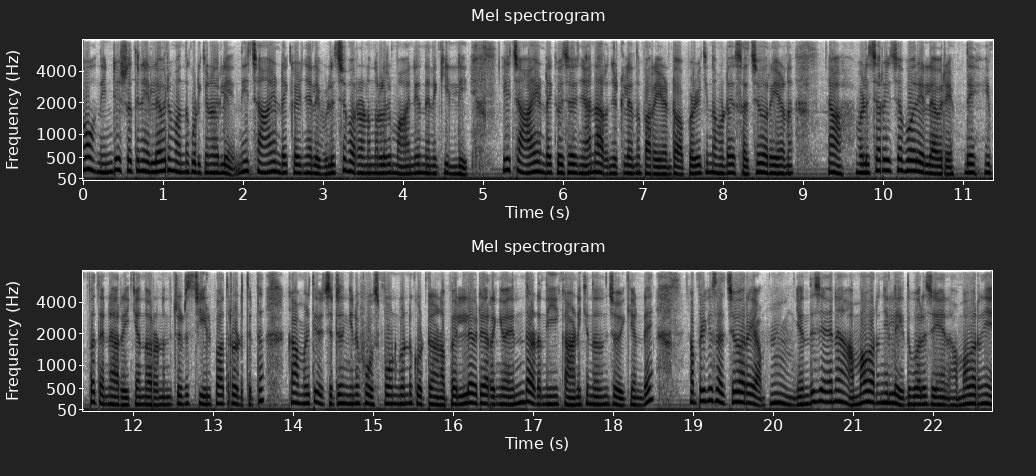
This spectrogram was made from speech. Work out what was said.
ഓ നിന്റെ ഇഷ്ടത്തിന് എല്ലാവരും വന്ന് കുടിക്കണമല്ലേ? നീ ചായ ഉണ്ടാക്കി കഴിഞ്ഞാലേ വിളിച്ച് പറയണമെന്നുള്ളൊരു മാന്യം നിനക്കില്ലേ? ഈ ചായ ഉണ്ടാക്കി വെച്ചാൽ ഞാൻ അറിഞ്ഞിട്ടില്ല എന്ന് പറയണ്ടോ അപ്പോഴേക്കും നമ്മുടെ സച്ച് പറയാണ് ആ വിളിച്ചറിയിച്ച പോലെ എല്ലാവരെയും ദേ ഇപ്പം തന്നെ അറിയിക്കാമെന്ന് പറയണം. എന്നിട്ട് ഒരു സ്റ്റീൽ പാത്രം എടുത്തിട്ട് കമിഴ്ത്തി വെച്ചിട്ട് ഇങ്ങനെ ഫോസ്പോൺ കൊണ്ട് കൊട്ടുകയാണ്. അപ്പോൾ എല്ലാവരും ഇറങ്ങി എന്താണ് നീ കാണിക്കുന്നതെന്ന് ചോദിക്കണ്ടേ? അപ്പോഴേക്കും സച്ച് പറയാം എന്ത് ചെയ്യാനാ? അമ്മ പറഞ്ഞില്ലേ ഇതുപോലെ ചെയ്യാൻ. അമ്മ പറഞ്ഞ്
